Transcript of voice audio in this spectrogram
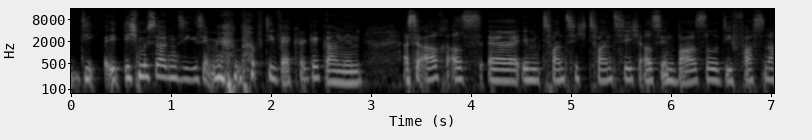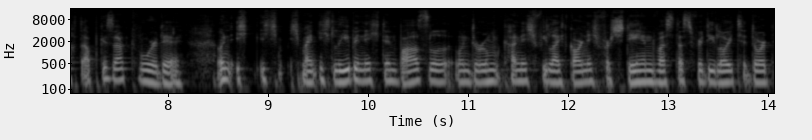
die, ich muss sagen, sie sind mir auf die Wecker gegangen. Also auch als äh, im 2020, als in Basel die Fastnacht abgesagt wurde. Und ich, ich, ich meine, ich lebe nicht in Basel und darum kann ich vielleicht gar nicht verstehen, was das für die Leute dort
